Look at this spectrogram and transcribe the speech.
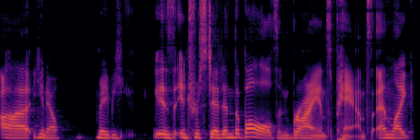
uh, you know, maybe is interested in the balls in Brian's pants. And like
